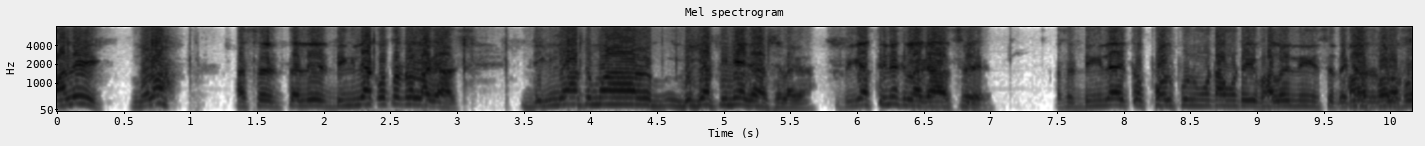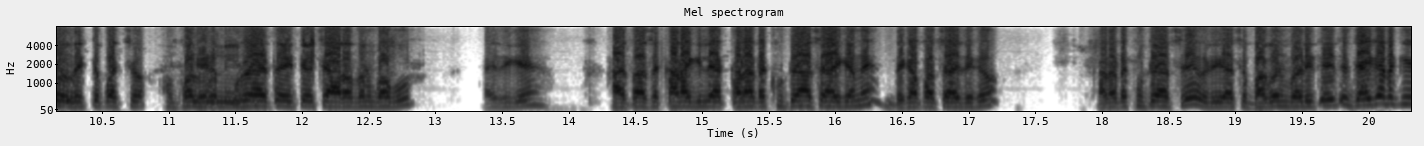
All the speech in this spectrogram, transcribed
মালিক বলো আচ্ছা তাহলে ডিংলিয়া কতটা লাগা আছে? ডিগলিয়া তোমার বিঘা তিনে আছে লাগা। বিঘা তিনেক লাগা আছে? আচ্ছা ডিংলায় তো ফল ফুল মোটামুটি ভালোই নিয়েছে দেখা হ্যাঁ, যাচ্ছে। দেখতে পাচ্ছ। হ্যাঁ, পুরো। এটা এটা হচ্ছে আরাধন বাবুর। এইদিকে হয়তো আছে কাড়া গিলা কাড়াটা খুঁটে আছে এখানে দেখা পাচ্ছ দেখো। কাড়াটা খুঁটে আছে ওইদিকে আছে বাগন বাড়িতে। এটা জায়গাটা কি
